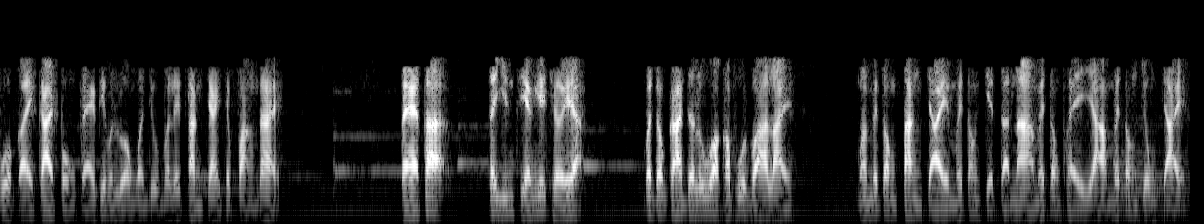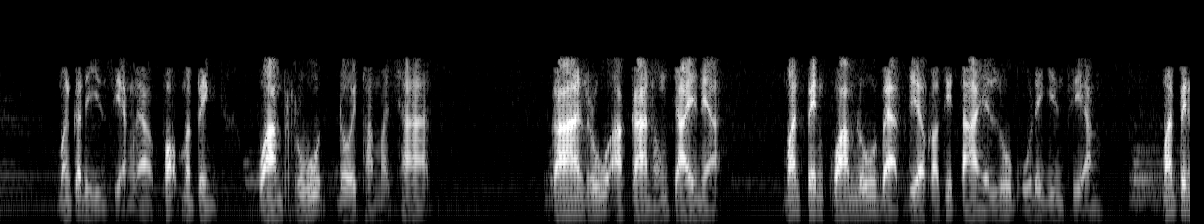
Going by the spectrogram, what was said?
ปวกกับไอ้กายโปร่งแสงที่มันรวมกันอยู่มันเลยตั้งใจจะฟังได้ แต่ถ้าได้ยินเสียงเฉยๆอะไม่ต้องการจะรู้ว่าเขาพูดว่าอะไร มันไม่ต้องตั้งใจ ไม่ต้องเจตนา ไม่ต้องพยายาม ไม่ต้องจงใจ มันก็ได้ยินเสียงแล้ว เพราะมันเป็นความรู้โดยธรรมชาติ การรู้อาการของใจเนี่ย มันเป็นความรู้แบบเดียวกับที่ตาเห็นรูปหูได้ยินเสียง มันเป็น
